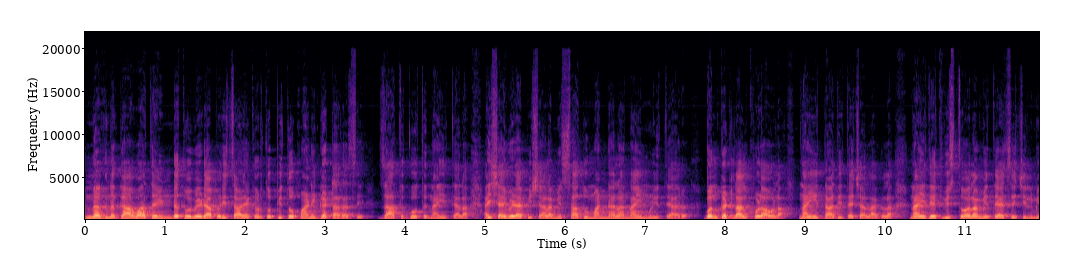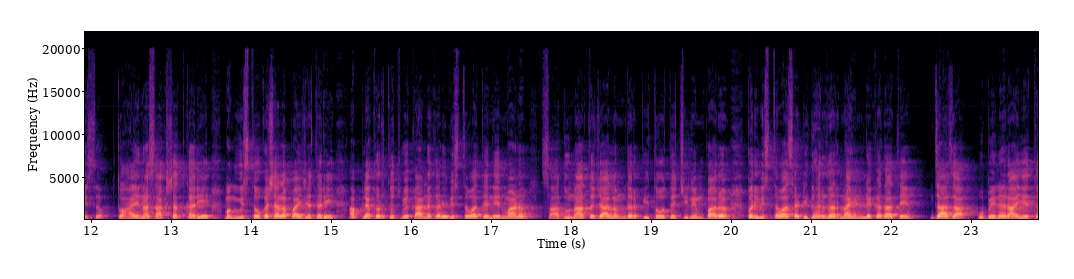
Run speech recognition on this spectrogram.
नग्न गावात हिंडतो. वेड्यापरी चाळे करतो. पितो पाणी गटाराचे. जात गोत नाही त्याला. ऐशा वेड्या पिशाला मी साधू मांडण्याला नाही मुळी तयार. बंकटलाल खोळावला. नाही दादी त्याच्या लागला. नाही देत विस्तवाला मी त्याचे चिलमिस. तो आहे ना साक्षात्कारी? मग विस्तव कशाला पाहिजे तरी? आपल्या कर्तृत्वे कान करी. विस्तवा ते निर्माण. साधुनाथ जालमदर पितो ते चिलिम फार. परिविस्तवासाठी घर घर ना हिंडले कदा? दाते जा जा उभे न राह येत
